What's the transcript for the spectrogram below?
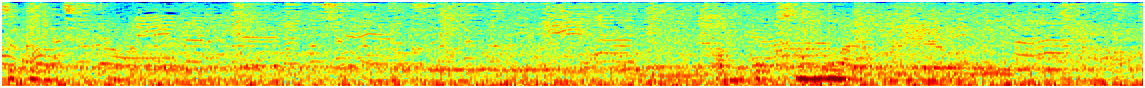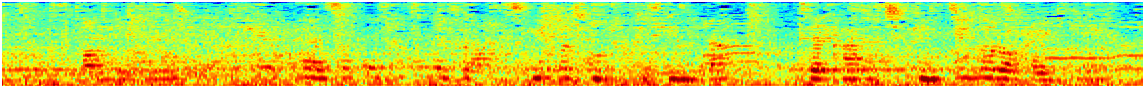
두근두근 전꼭 성공할 거예요. 언니들 실패해서 꼭 한국에서 완승해줬으면 좋겠습니다. 제가 가서 치킨 찍으러 갈게요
